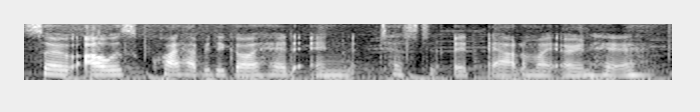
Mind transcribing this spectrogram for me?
so I was quite happy to go ahead and test it out on my own hair.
